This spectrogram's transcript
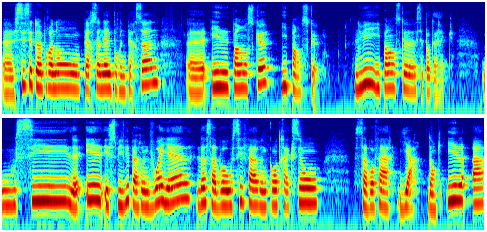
Euh, si c'est un pronom personnel pour une personne, euh, il pense que, il pense que. Lui, il pense que c'est pas correct. Ou si le « il » est suivi par une voyelle, là, ça va aussi faire une contraction, ça va faire « ya ». Donc, il a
